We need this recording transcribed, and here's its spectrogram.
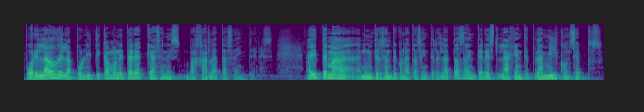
Por el lado de la política monetaria, ¿qué hacen? Es bajar la tasa de interés. Hay un tema muy interesante con la tasa de interés. La tasa de interés, la gente te da mil conceptos.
